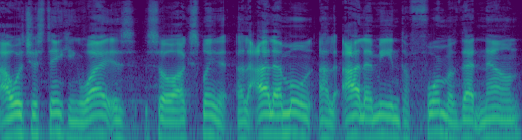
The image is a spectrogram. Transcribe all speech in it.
I was just thinking, why is so I'll explain it. Al alamun al alamin, the form of that noun,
